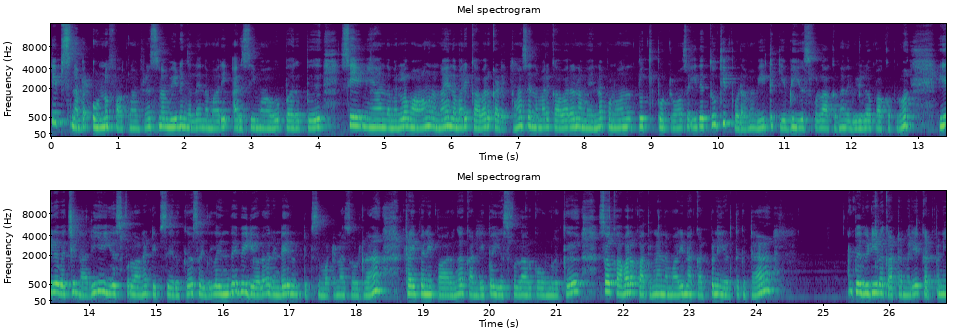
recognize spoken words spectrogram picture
டிப்ஸ் நம்பர் ஒன்று பார்க்கலாம் ஃப்ரெண்ட்ஸ் நம்ம வீடுங்களில் இந்த மாதிரி அரிசி மாவு பருப்பு சேமியா இந்த மாதிரிலாம் வாங்கினோன்னா இந்த மாதிரி கவர் கிடைக்கும். ஸோ இந்த மாதிரி கவரை நம்ம என்ன பண்ணுவோம்? தூக்கி போட்டுருவோம். ஸோ இதை தூக்கி போடாமல் வீட்டுக்கு எப்படி யூஸ்ஃபுல்லாக இருக்குன்னு இந்த வீடியோவில் பார்க்க போகிறோம் இதை வச்சு நிறைய யூஸ்ஃபுல்லான டிப்ஸ் இருக்குது ஸோ இதில் இந்த வீடியோவில் ரெண்டே ரெண்டு டிப்ஸ் மட்டும் நான் சொல்கிறேன் ட்ரை பண்ணி பாருங்கள் கண்டிப்பாக யூஸ்ஃபுல்லாக இருக்கும் உங்களுக்கு. ஸோ கவரை பார்த்திங்கன்னா இந்த மாதிரி நான் கட் பண்ணி எடுத்துக்கிட்டேன். இப்போ வீடியோவில் காட்டுற மாதிரியே கட் பண்ணி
